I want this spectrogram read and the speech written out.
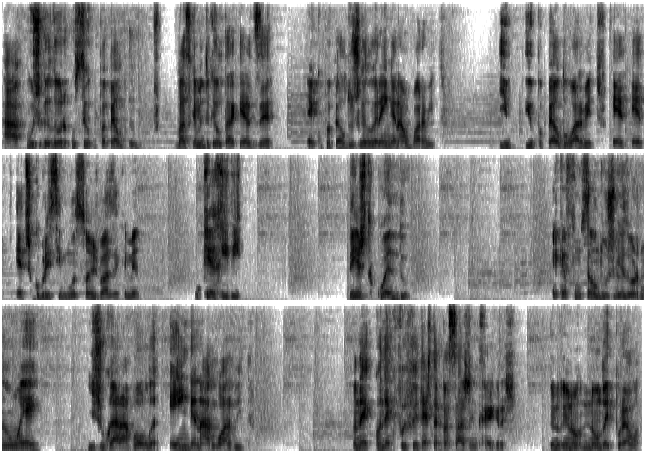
ah, o jogador, o seu papel. Basicamente o que ele está a quer dizer é que o papel do jogador é enganar o árbitro. E o, e o papel do árbitro é, é, é descobrir simulações, basicamente. O que é ridículo. Desde quando é que a função do jogador não é jogar à bola, é enganar o árbitro. Quando é, quando é que foi feita esta passagem de regras? Eu, eu não, não dei por ela.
